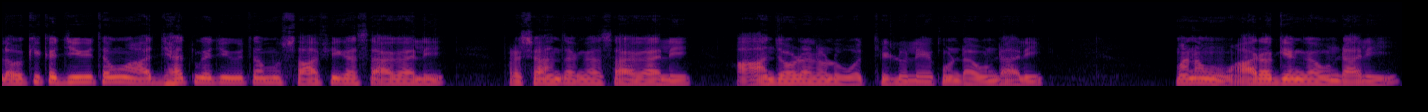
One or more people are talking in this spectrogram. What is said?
లౌకిక జీవితము ఆధ్యాత్మిక జీవితము సాఫీగా సాగాలి ప్రశాంతంగా సాగాలి ఆందోళనలు ఒత్తిళ్ళు లేకుండా ఉండాలి మనము ఆరోగ్యంగా ఉండాలి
